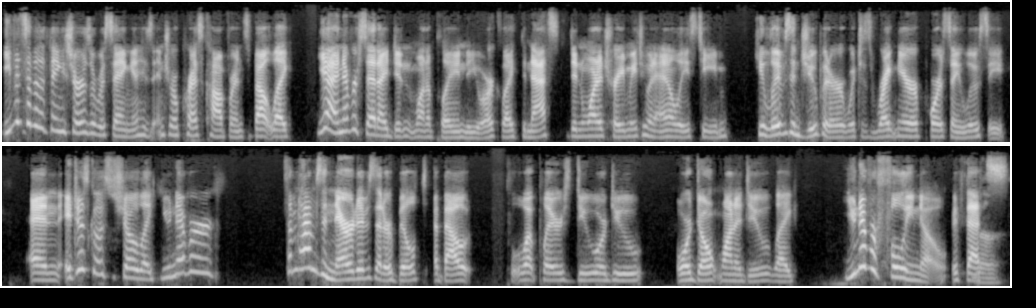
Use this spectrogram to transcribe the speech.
even some of the things Scherzer was saying in his intro press conference about like yeah I never said I didn't want to play in New York like the Nats didn't want to trade me to an NL East team he lives in Jupiter which is right near Port St. Lucie and it just goes to show like you never sometimes the narratives that are built about what players do or do or don't want to do like you never fully know if that's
